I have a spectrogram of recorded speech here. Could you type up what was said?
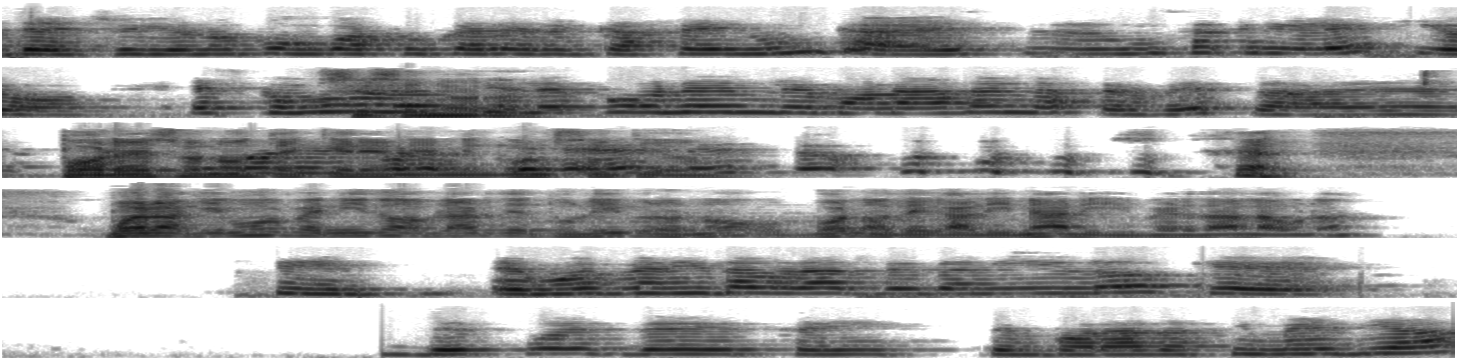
De hecho, yo no pongo azúcar en el café nunca, es un sacrilegio. Es como sí, los que le ponen limonada en la cerveza. Eh. Por eso no te quieren en ningún sitio. bueno, aquí hemos venido a hablar de tu libro, ¿no? Bueno, de Galinari, ¿verdad, Laura? Sí, hemos venido a hablar de Danilo, que después de seis temporadas y media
